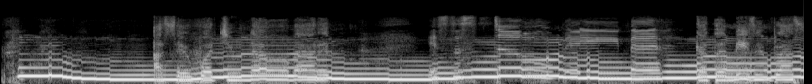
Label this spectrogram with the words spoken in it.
I said, what you know about it? It's the stew, baby. Got the mise en place.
